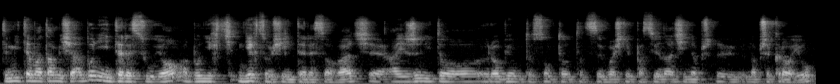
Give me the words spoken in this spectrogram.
tymi tematami się albo nie interesują, albo nie, ch nie chcą się interesować, a jeżeli to robią, to są to tacy właśnie pasjonaci na, na przekroju.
